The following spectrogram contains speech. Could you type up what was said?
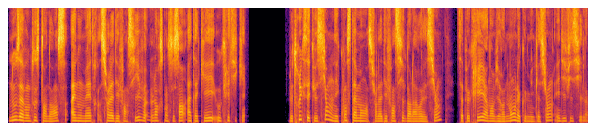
Nous avons tous tendance à nous mettre sur la défensive lorsqu'on se sent attaqué ou critiqué. Le truc, c'est que si on est constamment sur la défensive dans la relation, ça peut créer un environnement où la communication est difficile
